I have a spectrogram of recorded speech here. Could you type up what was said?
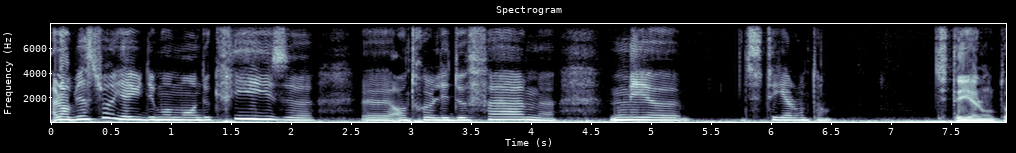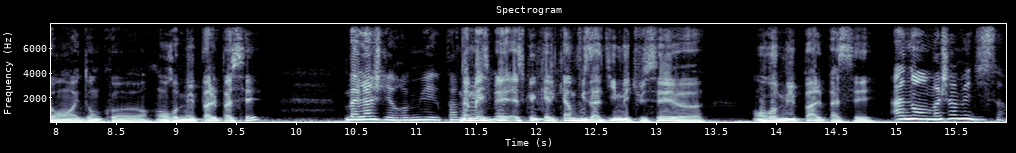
Alors bien sûr, il y a eu des moments de crise euh, entre les deux femmes, mais euh, c'était il y a longtemps. C'était il y a longtemps et donc euh, on remue pas le passé? Bah là, je l'ai remué pas Non mal. mais, mais est-ce que quelqu'un vous a dit mais tu sais euh, on remue pas le passé Ah non, on m'a jamais dit ça.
